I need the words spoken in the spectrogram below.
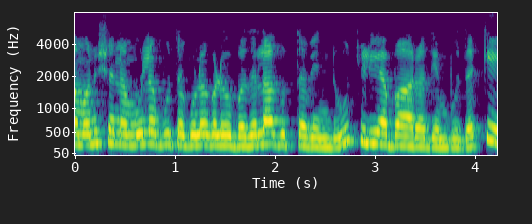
ಮನುಷ್ಯನ ಮೂಲಭೂತ ಗುಣಗಳು ಬದಲಾಗುತ್ತವೆಂದು ತಿಳಿಯಬಾರದೆಂಬುದಕ್ಕೆ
